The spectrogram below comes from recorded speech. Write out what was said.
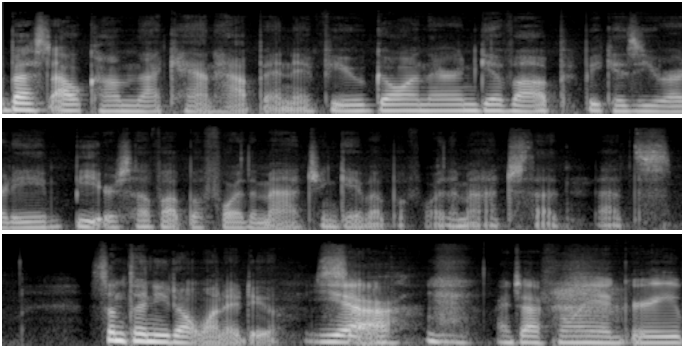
the best outcome that can happen. If you go in there and give up because you already beat yourself up before the match and gave up before the match, that that's something you don't want to do. Yeah, so. I definitely agree.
